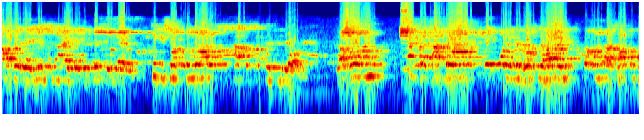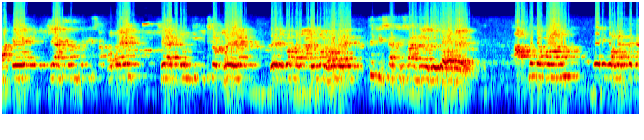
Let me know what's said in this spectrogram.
আমাদের এই চিকিৎসক ছাত্রছাত্রীবৃন্দ। যখন ভর্তি হয়, তখন তার থাকে সে একজন চিকিৎসক হবে, সে একজন চিকিৎসক হবে হবে। আপনি যখন এই কলেজ থেকে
